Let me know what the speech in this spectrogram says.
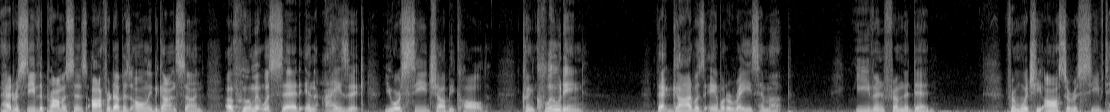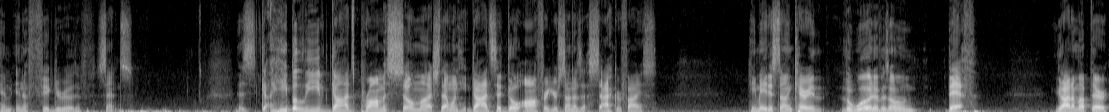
had received the promises, offered up his only begotten son, of whom it was said, In Isaac your seed shall be called, concluding that God was able to raise him up, even from the dead, from which he also received him in a figurative sense. He believed God's promise so much that when he, God said, Go offer your son as a sacrifice, he made his son carry the wood of his own death got him up there,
